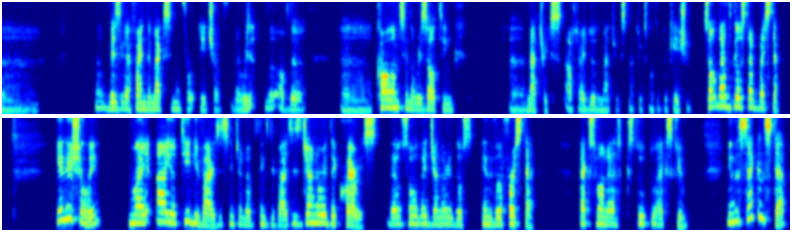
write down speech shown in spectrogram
Uh, basically, I find the maximum for each of the, of the uh, columns in the resulting Uh, matrix after I do the matrix matrix multiplication. So let's go step by step. Initially, my IoT devices, Internet of Things devices, generate the queries. So they generate those in the first step, X1, X2 to XQ. In the second step,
